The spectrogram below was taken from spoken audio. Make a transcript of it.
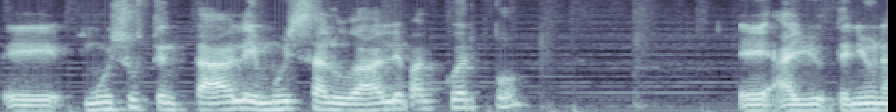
eh, muy sustentable y muy saludable para el cuerpo. Eh, tenía una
